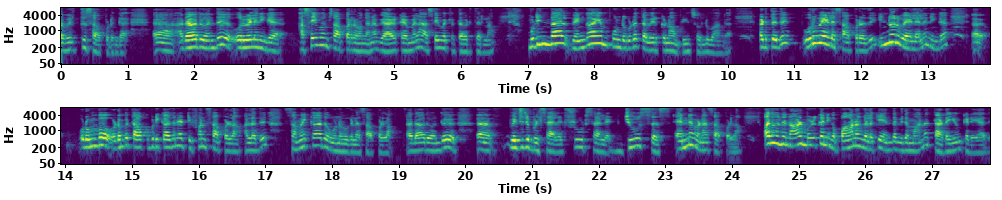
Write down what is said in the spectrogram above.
தவிர்த்து சாப்பிடுங்க. அதாவது வந்து ஒருவேளை நீங்கள் அசைவம் சாப்பிட்றவங்கன்னா வியாழக்கிழமையில் அசைவத்தை தவிர்த்திடலாம். முடிந்தால் வெங்காயம் பூண்டு கூட தவிர்க்கணும் அப்படின்னு சொல்லுவாங்க. அடுத்தது ஒரு வேளை சாப்பிட்றது இன்னொரு வேளையில் நீங்கள் ரொம்ப உடம்பு தாக்கு பிடிக்காதுன்னு டிஃபன் சாப்பிட்லாம். அல்லது சமைக்காத உணவுகளை சாப்பிட்லாம். அதாவது வந்து vegetable salad fruit salad juices என்ன வேணால் சாப்பிட்லாம். அது வந்து நாள் முழுக்க நீங்கள் பானங்களுக்கு எந்த விதமான தடையும் கிடையாது.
